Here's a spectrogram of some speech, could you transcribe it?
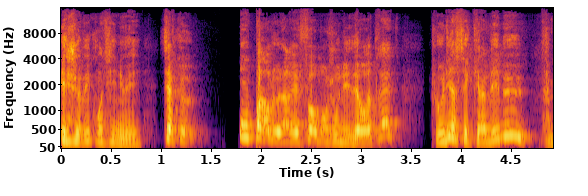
et je vais continuer. C'est-à-dire que on parle de la réforme aujourd'hui des retraites. Je peux vous dire, c'est qu'un début. Parce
